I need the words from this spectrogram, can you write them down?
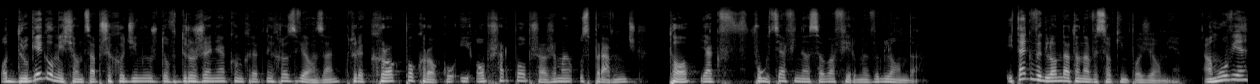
Od drugiego miesiąca przechodzimy już do wdrożenia konkretnych rozwiązań, które krok po kroku i obszar po obszarze mają usprawnić to, jak funkcja finansowa firmy wygląda. I tak wygląda to na wysokim poziomie. A mówię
